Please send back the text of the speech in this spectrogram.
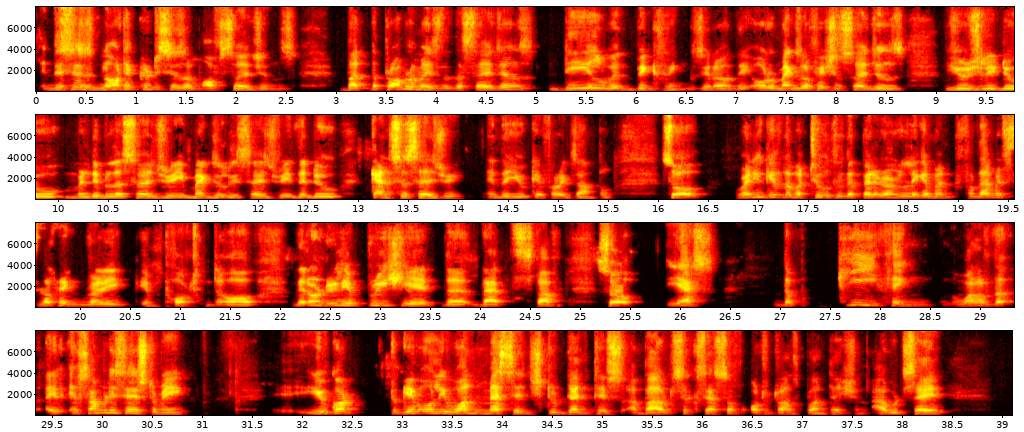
This is not a criticism of surgeons, but the problem is that the surgeons deal with big things. You know, the oral maxillofacial surgeons usually do mandibular surgery, maxillary surgery, they do cancer surgery in the UK, for example. So when you give them a tooth with a periodontal ligament, for them it's nothing very important, or they don't really appreciate the that stuff. So yes, the key thing, one of the if, somebody says to me, you've got to give only one message to dentists about success of autotransplantation, I would say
